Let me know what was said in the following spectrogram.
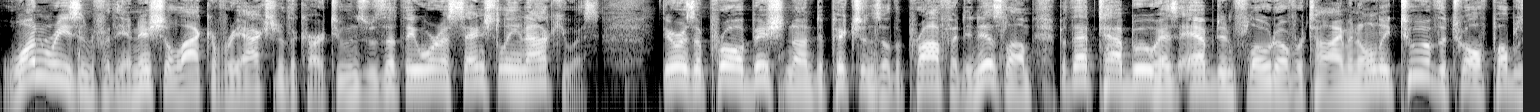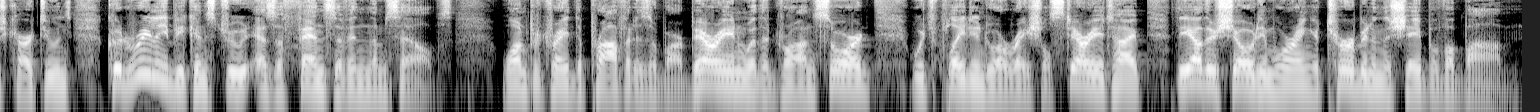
One reason for the initial lack of reaction to the cartoons was that they were essentially innocuous. There is a prohibition on depictions of the Prophet in Islam, but that taboo has ebbed and flowed over time, and only two of the 12 published cartoons could really be construed as offensive in themselves. One portrayed the Prophet as a barbarian with a drawn sword, which played into a racial stereotype. The other showed him wearing a turban in the shape of a bomb.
